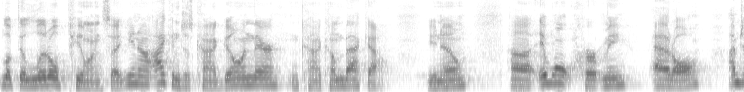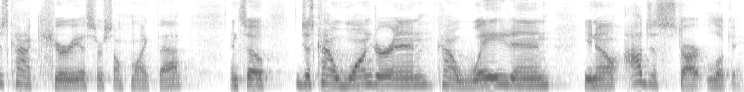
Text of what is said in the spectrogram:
looked a little appealing. Said, you know, I can just kind of go in there and kind of come back out. You know, uh, it won't hurt me at all. I'm just kind of curious or something like that. And so, just kind of wander in, kind of wade in. You know, I'll just start looking.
